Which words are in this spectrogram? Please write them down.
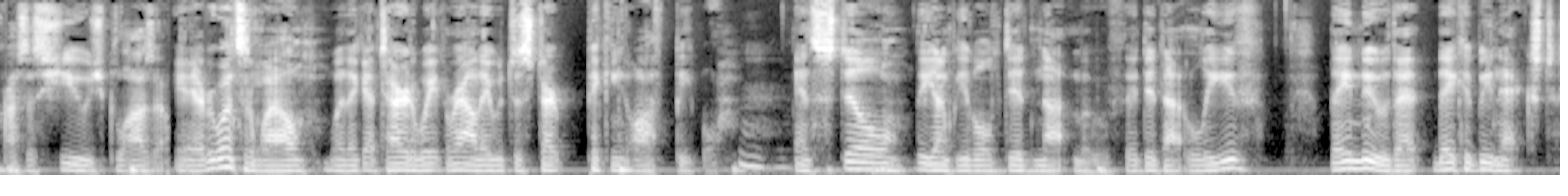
across this huge plaza. And every once in a while, when they got tired of waiting around, they would just start picking off people. Mm-hmm. And still, the young people did not move. They did not leave. They knew that they could be next.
